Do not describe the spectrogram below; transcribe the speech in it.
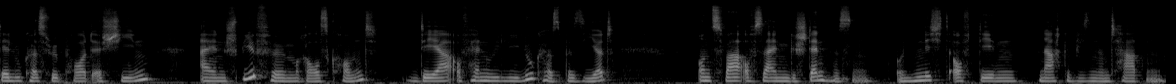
der Lucas Report erschien, ein Spielfilm rauskommt, der auf Henry Lee Lucas basiert, und zwar auf seinen Geständnissen und nicht auf den nachgewiesenen Taten.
